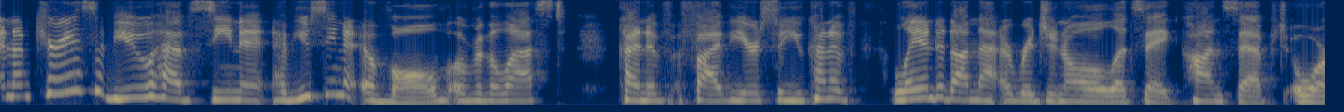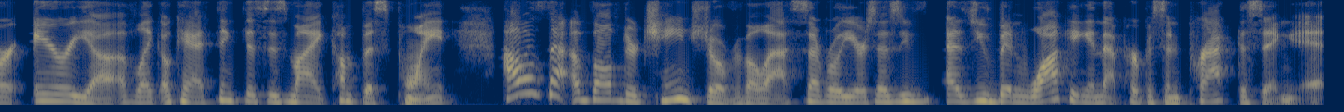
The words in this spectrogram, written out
And I'm curious if you have seen it, have you seen it evolve over the last kind of five years? So you kind of landed on that original, let's say, concept or area of like, okay, I think this is my compass point. How has that evolved or changed over the last several years as you've as you've been walking in that purpose and practicing it?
